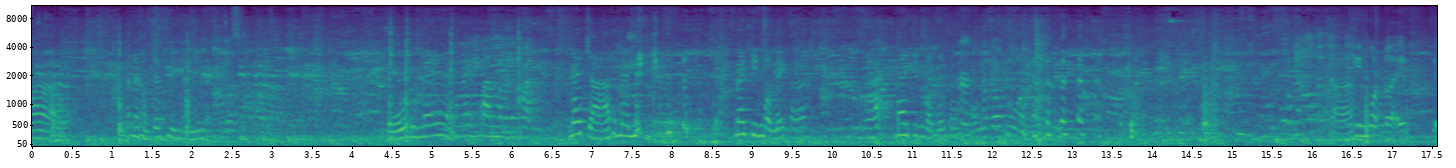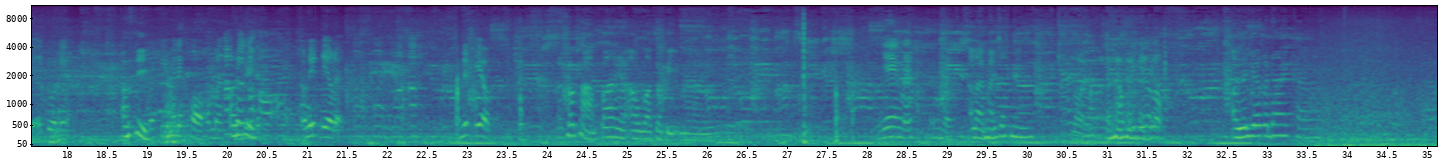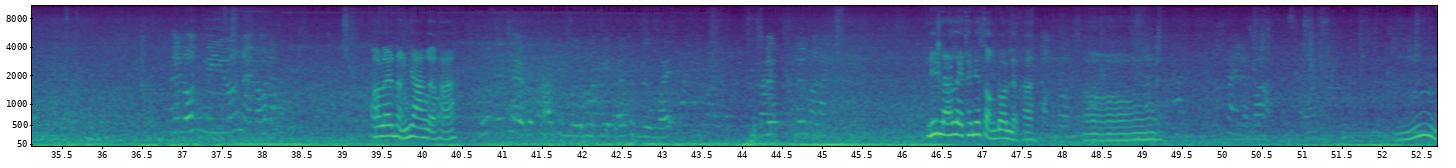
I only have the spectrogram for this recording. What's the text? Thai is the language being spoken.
ว้าวอันไหนของเจสมินอันนี้แหละ โหดูแม่แมงวันแมลงวันแม่จ๋าทำไมแม่แม่กินหมดไหมคะแม่กินหมดไหมคะแล้วก็หัวจ๋ากินหมดเลยไอ้ไอ้ตัวเนี้ยเอาสิ เมื่อกี้ไม่ได้ขอกันมาเอาเธอก็เอาเอาเอานิดเดียวเลยเอาออกมาอะเอานิดเดียว แล้วเขาถามป้าอย่าเอาวาซาบิมาแย่งนะไม่เป็นไรอร่อยไหมเจสมินอร่อยฉันเอาไม่เยอะหรอกเอาเยอะๆก็ได้ค่ะ ในรถมีว่าในรถอะเอาอะไรหนังยางเหรอคะไม่ใช่ลูกค้าคุณลืมกินแล้วคุณลืมไว้ลืมลืมอะไรนี่ร้านอะไรคะเนี่ยสองดอลเหรอคะของเดิมอ๋อใช่แล้วว่าอืม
